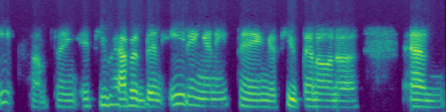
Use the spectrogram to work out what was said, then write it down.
eat something if you haven't been eating anything if you've been on a an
